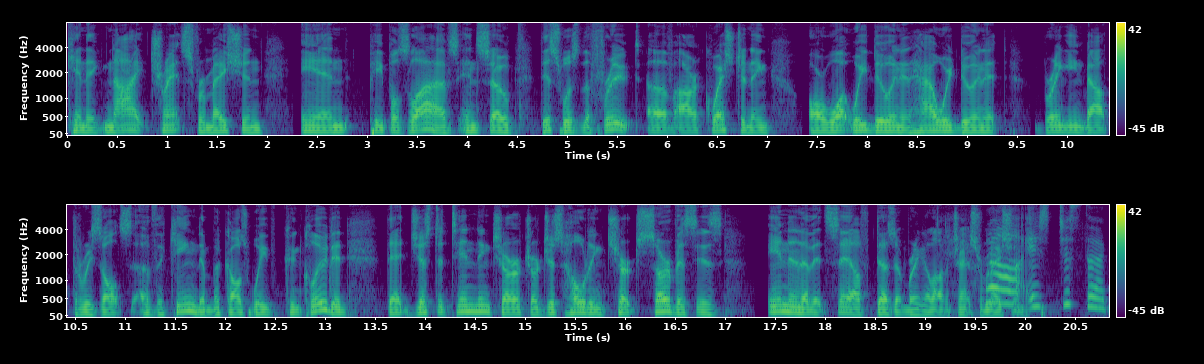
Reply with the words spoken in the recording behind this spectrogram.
can ignite transformation in people's lives. And so this was the fruit of our questioning are what we doing and how we're doing it bringing about the results of the kingdom because we've concluded that just attending church or just holding church services in and of itself doesn't bring a lot of transformation. Well, it's just the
